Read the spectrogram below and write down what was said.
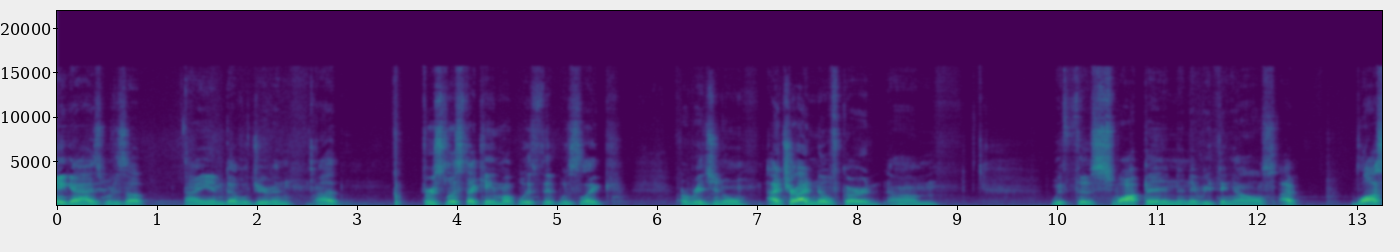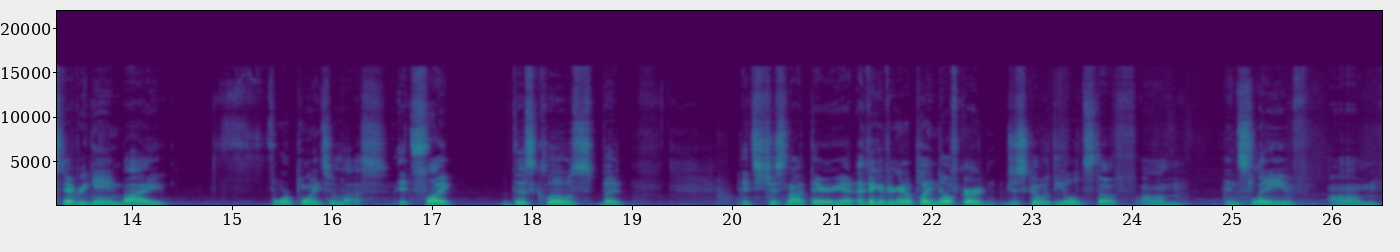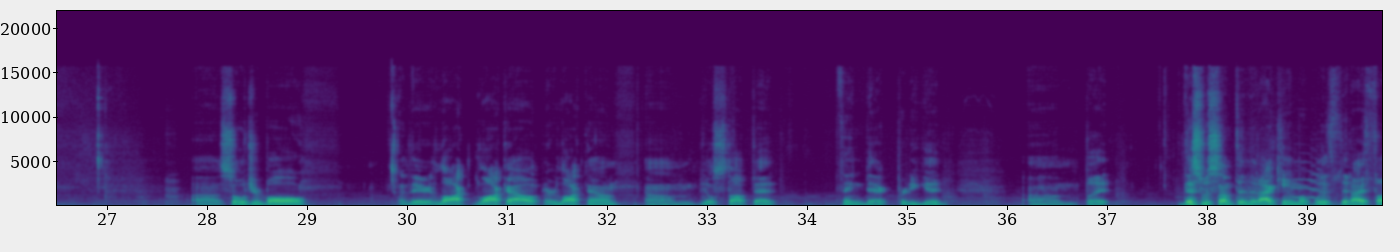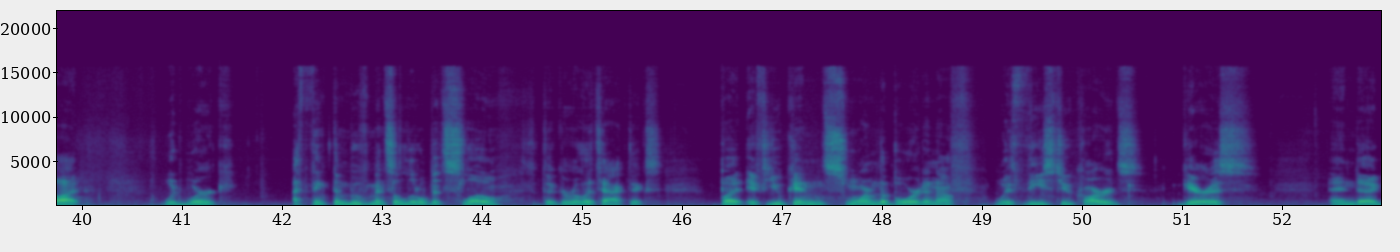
Hey guys, what is up? I am Devil Driven. Uh, first list I came up with it was like original. I tried Nilfgaard um, with the swapping and everything else. I lost every game by four points or less. It's like this close, but it's just not there yet. I think if you're gonna play Nilfgaard, just go with the old stuff. Um, Enslave, um, uh, Soldier Ball, there lock lockout or lockdown. Um, you'll stop that thing deck pretty good. Um, but this was something that I came up with that I thought would work. I think the movement's a little bit slow, the guerrilla tactics, but if you can swarm the board enough with these two cards, Garrus and uh,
